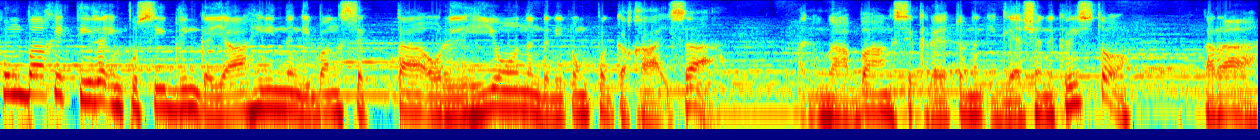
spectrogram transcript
kung bakit tila imposibleng gayahin ng ibang sekta o relihiyon ng ganitong pagkakaisa. Ano nga ba ang sekreto ng Iglesia ni Cristo? Tara,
